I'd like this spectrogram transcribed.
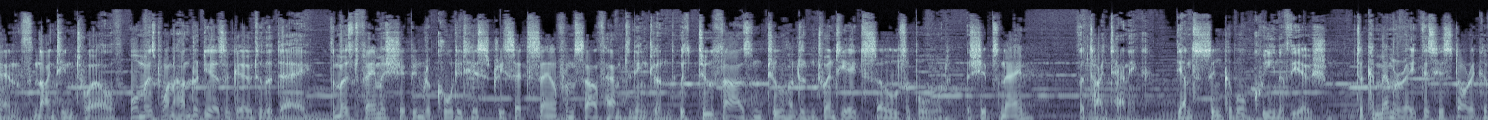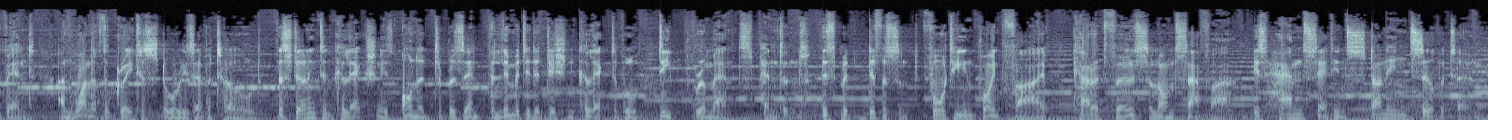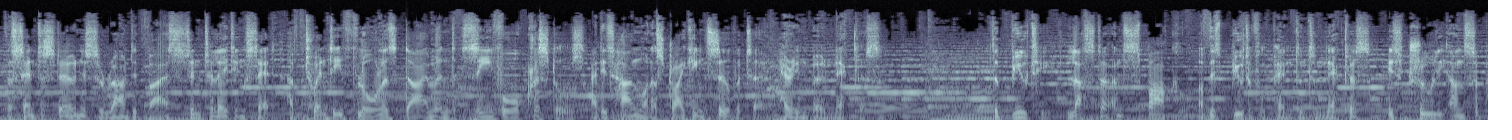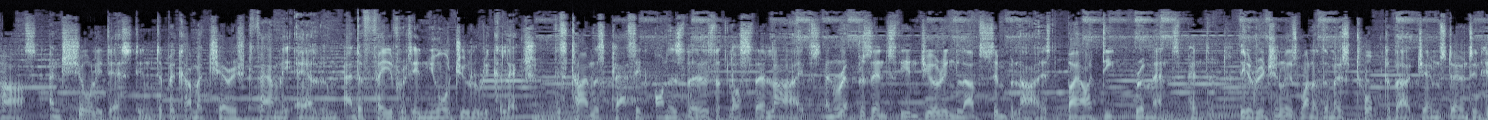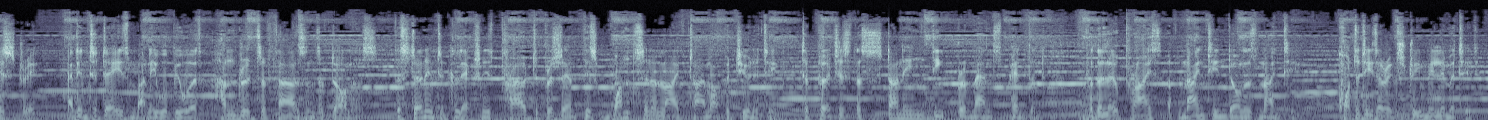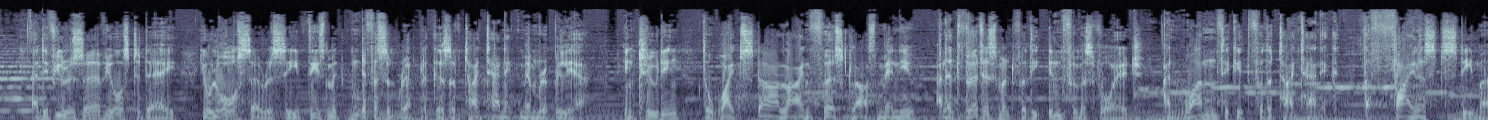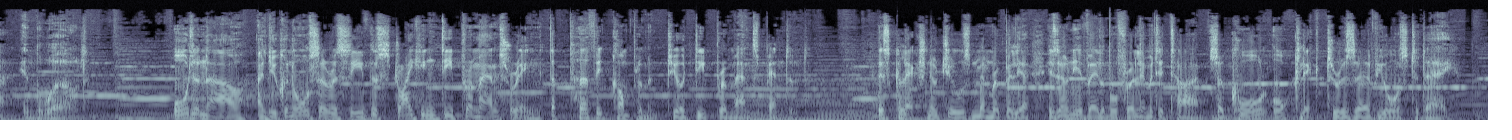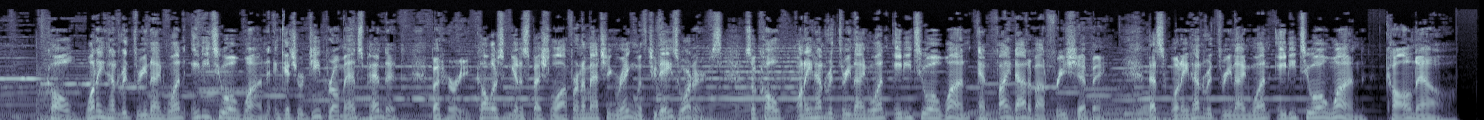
10th, 1912, almost 100 years ago to the day, the most famous ship in recorded history set sail from Southampton, England, with 2,228 souls aboard. The ship's name? The Titanic the unsinkable queen of the ocean. To commemorate this historic event and one of the greatest stories ever told, the Sterlington Collection is honored to present the limited edition collectible Deep Romance pendant. This magnificent 14.5 carat faux Ceylon sapphire is hand set in stunning silver tone. The center stone is surrounded by a scintillating set of 20 flawless diamond Z4 crystals and is hung on a striking silver tone herringbone necklace. The beauty, luster, and sparkle of this beautiful pendant and necklace is truly unsurpassed and surely destined to become a cherished family heirloom and a favorite in your jewelry collection. This timeless classic honors those that lost their lives and represents the enduring love symbolized by our deep romance pendant. The original is one of the most talked about gemstones in history and in today's money will be worth hundreds of thousands of dollars. The Sterlington Collection is proud to present this once-in-a-lifetime opportunity to purchase the stunning deep romance pendant for the low price of $19.90. Quantities are extremely limited, and if you reserve yours today, you will also receive these magnificent replicas of Titanic memorabilia, including the White Star Line first class menu, an advertisement for the infamous voyage, and one ticket for the Titanic, the finest steamer in the world. Order now, and you can also receive the striking Deep Romance ring, the perfect complement to your Deep Romance pendant. This collection of jewels and memorabilia is only available for a limited time, so call or click to reserve yours today. Call 1 800 391 8201 and get your deep romance pendant. But hurry, callers can get a special offer on a matching ring with today's orders. So call 1 800 391 8201 and find out about free shipping. That's 1 800 391 8201. Call now.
